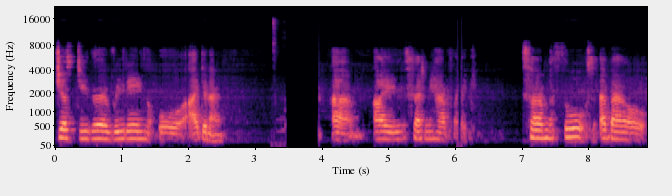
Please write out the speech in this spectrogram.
just do the reading or I don't know. Um, I certainly have like some thoughts about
